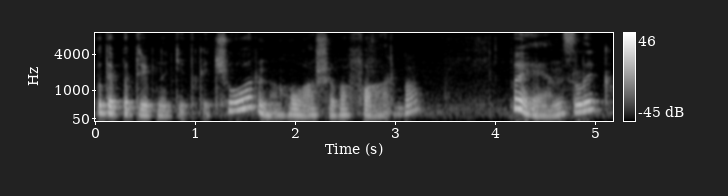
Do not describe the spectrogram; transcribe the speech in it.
буде потрібно, дітки? Чорна гуашева фарба, пензлик.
